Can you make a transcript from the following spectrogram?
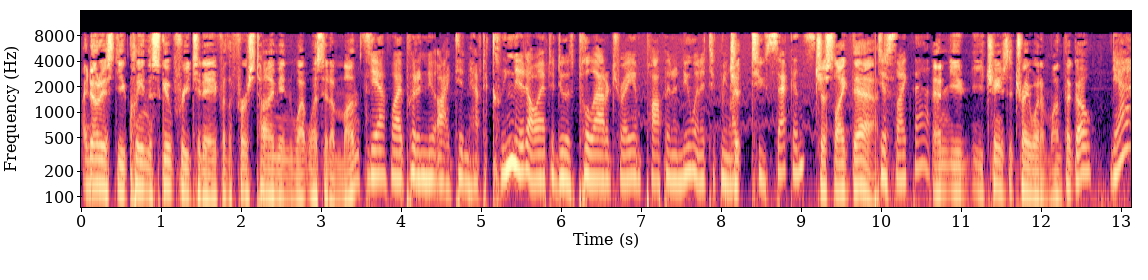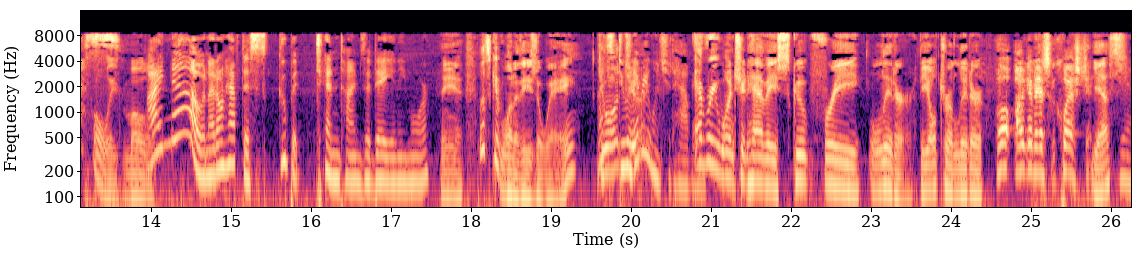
I noticed you cleaned the scoop free today for the first time in, what was it, a month? Yeah, well, I put a new. I didn't have to clean it. All I have to do is pull out a tray and pop in a new one. It took me like Ju- two seconds. Just like that. Just like that. And you, you changed the tray, what, a month ago? Yes. Holy moly. I know, and I don't have to scoop it ten times a day anymore. Yeah. Let's give one of these away. Do you Let's want do it. to? Everyone should have one. Everyone should have a scoop free litter, the Ultra Litter. Well, I got to ask a question. Yes? Yeah.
